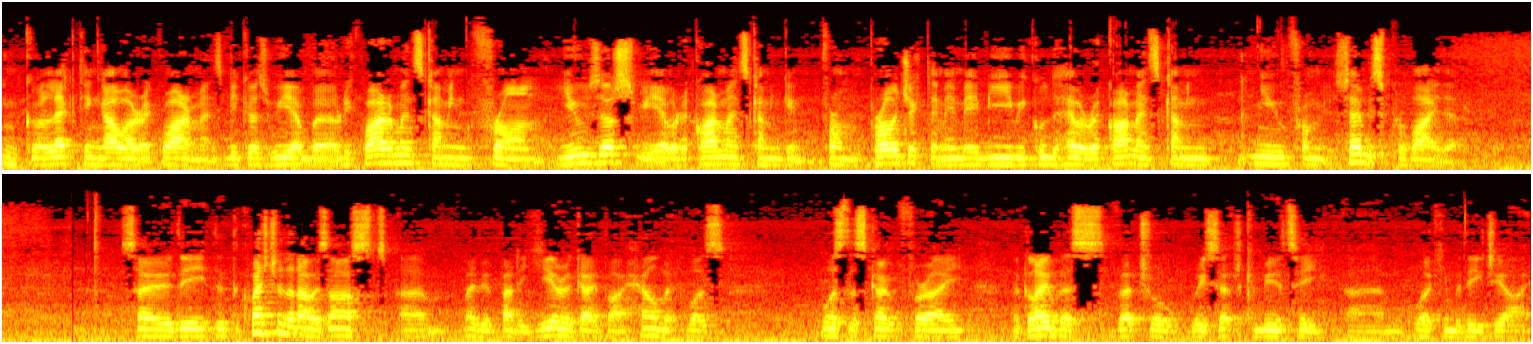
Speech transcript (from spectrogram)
in collecting our requirements because we have uh, requirements coming from users, we have requirements coming from project, and maybe we could have requirements coming new from service provider. So the, the, the question that I was asked um, maybe about a year ago by Helmut was, was the scope for a, a Globus virtual research community um, working with EGI.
